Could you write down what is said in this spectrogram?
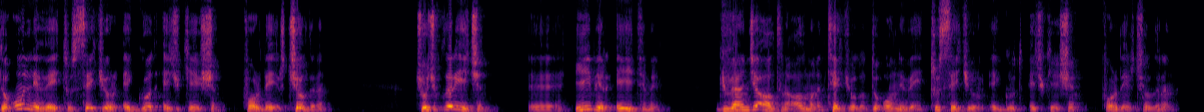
the only way to secure a good education for their children çocukları için e, iyi bir eğitimi güvence altına almanın tek yolu the only way to secure a good education for their children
